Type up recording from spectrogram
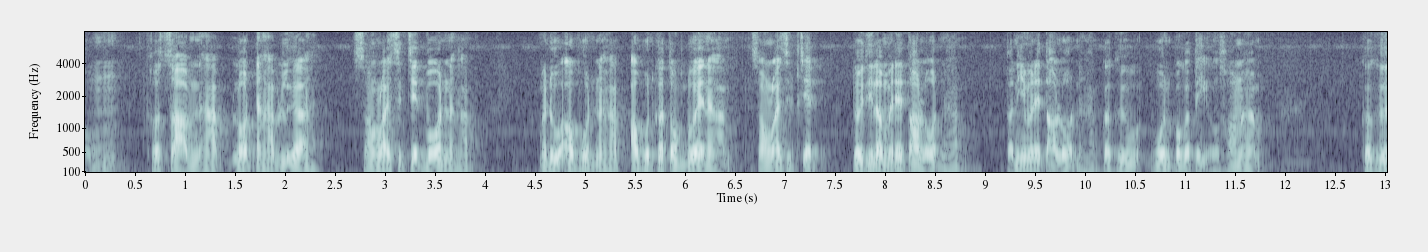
ผมทดสอบนะครับลดนะครับเหลือ 217 โวลต์นะครับ มาดูเอาพุทนะครับเอาพุทก็ตกด้วยนะครับ 217 โดยที่เราไม่ได้ต่อโหลดนะครับ ตอนนี้ไม่ได้ต่อโหลดนะครับ ก็คือโวลต์ปกติของเขานะครับ ก็คือ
